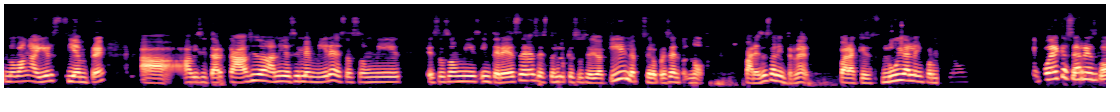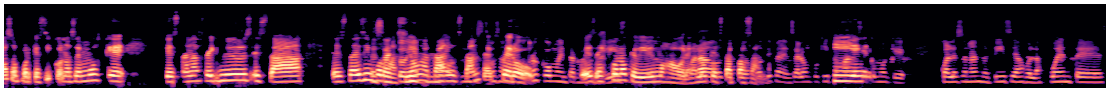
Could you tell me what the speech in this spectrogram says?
no van a ir siempre a, visitar cada ciudadano y decirle, mire, estos son mis, estos son mis intereses, esto es lo que sucedió aquí, se lo presento. No, para eso está el Internet, para que fluya la información. Y puede que sea riesgoso, porque sí, conocemos que, están las fake news, está esta desinformación a cada instante, pero es, con lo que vivimos ahora, es lo que está pasando. diferenciar un poquito y más, como que cuáles son las noticias o las fuentes,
